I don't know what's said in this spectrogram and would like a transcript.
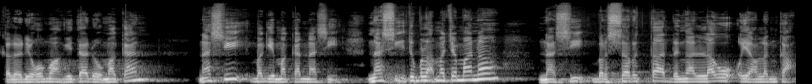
Kalau di rumah kita duk makan nasi, bagi makan nasi. Nasi itu pula macam mana? Nasi berserta dengan lauk yang lengkap.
